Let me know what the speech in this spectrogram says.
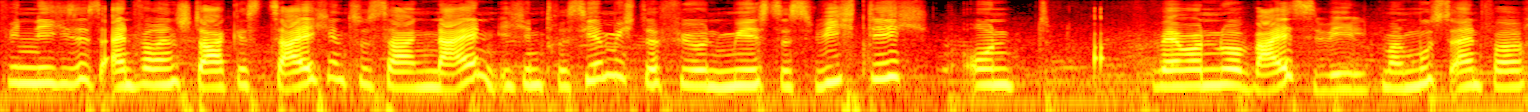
finde ich, ist es einfach ein starkes Zeichen zu sagen, nein, ich interessiere mich dafür und mir ist das wichtig. Und wenn man nur weiß wählt, man muss einfach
